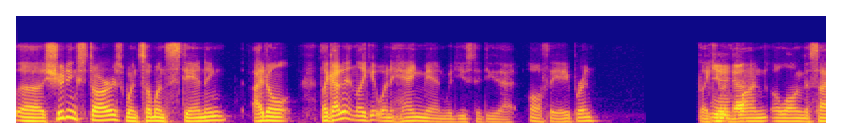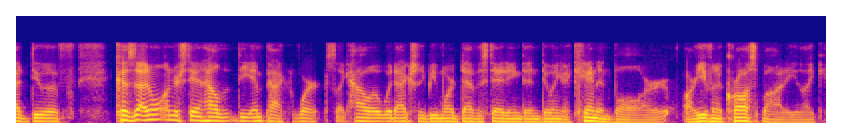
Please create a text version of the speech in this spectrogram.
uh, shooting stars when someone's standing, I don't like. I didn't like it when Hangman would used to do that off the apron. Like he yeah. would run along the side, do it because I don't understand how the impact works. Like how it would actually be more devastating than doing a cannonball or or even a crossbody. Like,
